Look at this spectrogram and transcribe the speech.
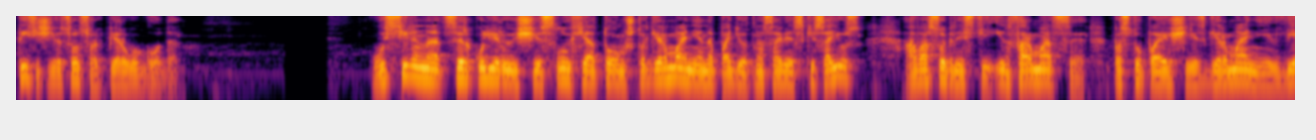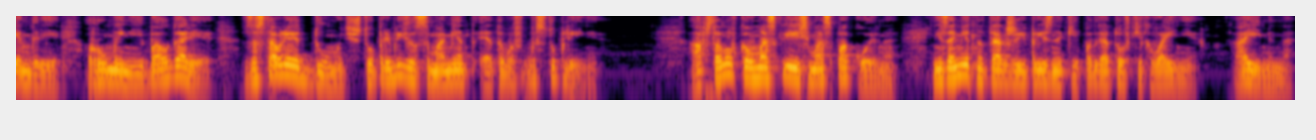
1941 года. Усиленно циркулирующие слухи о том, что Германия нападет на Советский Союз, а в особенности информация, поступающая из Германии Венгрии, Румынии и Болгарии, заставляют думать, что приблизился момент этого выступления. Обстановка в Москве весьма спокойна, незаметно также и признаки подготовки к войне, а именно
